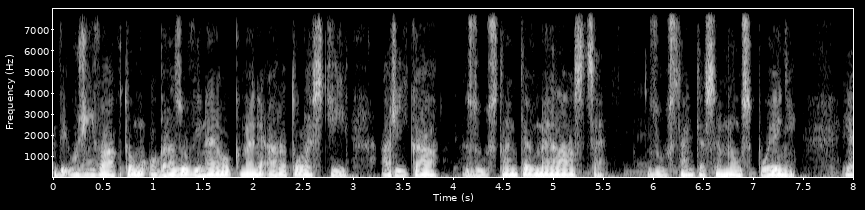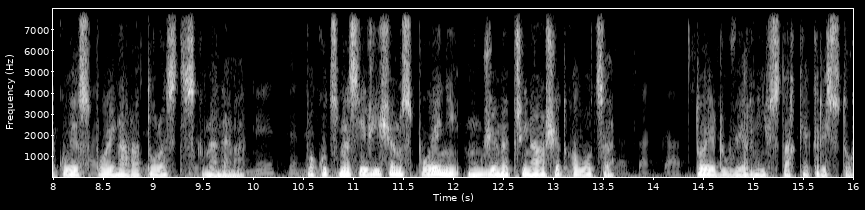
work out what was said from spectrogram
Využívá k tomu obrazu vinného kmene a ratolestí a říká, zůstaňte v mé lásce, zůstaňte se mnou spojeni, jako je spojena ratolest s kmenem. Pokud jsme s Ježíšem spojeni, můžeme přinášet ovoce. To je důvěrný vztah ke Kristu.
